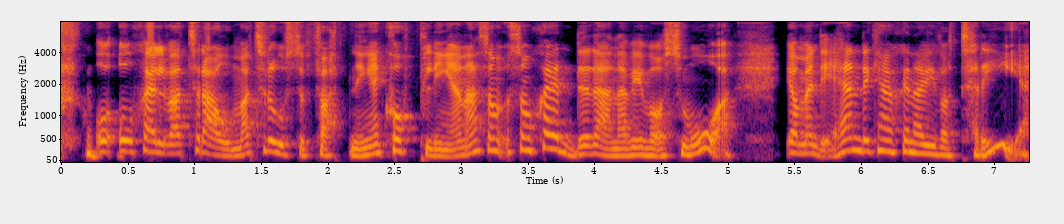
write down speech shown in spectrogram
Och, och själva trauma, trosuppfattningen, kopplingarna som, som skedde där när vi var små, ja men det hände kanske när vi var tre.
